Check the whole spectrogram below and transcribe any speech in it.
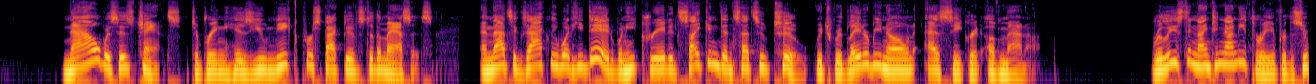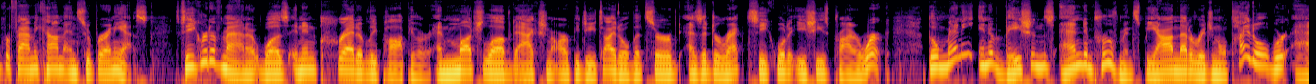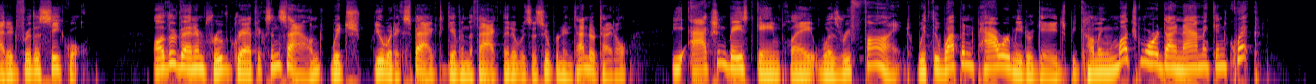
Now was his chance to bring his unique perspectives to the masses, and that's exactly what he did when he created Seiken Densetsu 2, which would later be known as Secret of Mana. Released in 1993 for the Super Famicom and Super NES, Secret of Mana was an incredibly popular and much loved action RPG title that served as a direct sequel to Ishii's prior work, though many innovations and improvements beyond that original title were added for the sequel. Other than improved graphics and sound, which you would expect given the fact that it was a Super Nintendo title, the action based gameplay was refined, with the weapon power meter gauge becoming much more dynamic and quick.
